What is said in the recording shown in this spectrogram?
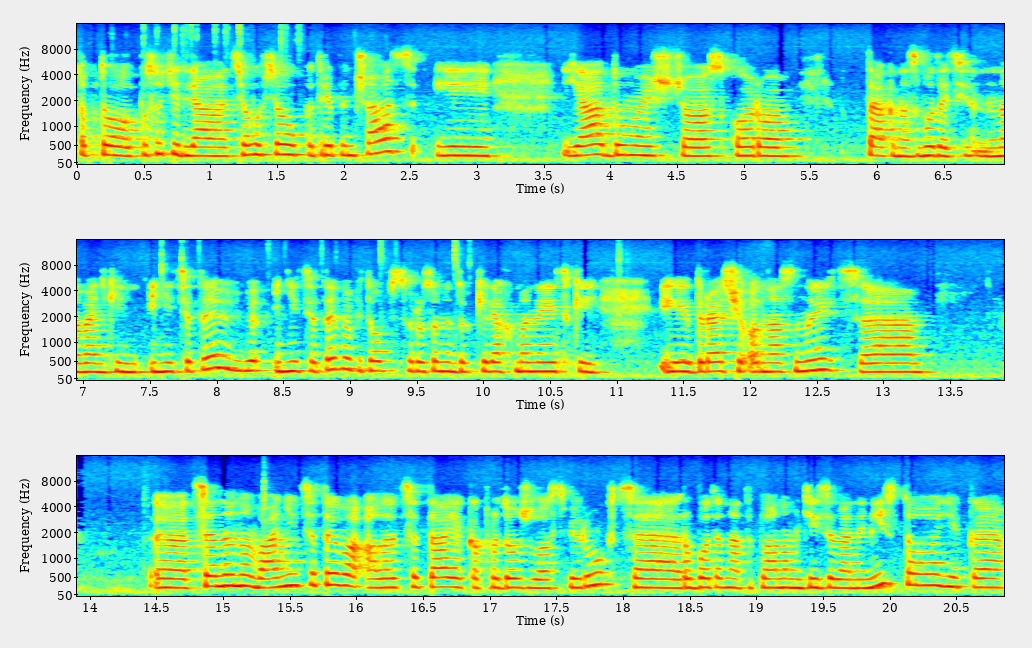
Тобто, по суті, для цього всього потрібен час, і я думаю, що скоро так у нас будуть новенькі ініціативи, ініціативи від офісу розумне довкілля Хмельницький. І, до речі, одна з них це. е, Це не нова ініціатива, але це та, яка продовжила свій рух. Це робота над планом «Дій зелене місто, яке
